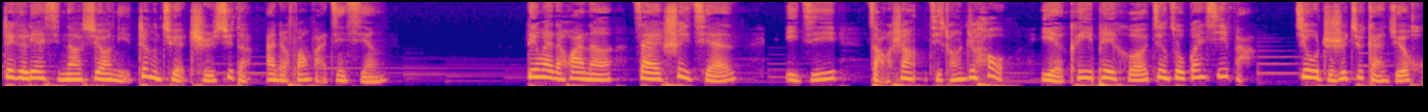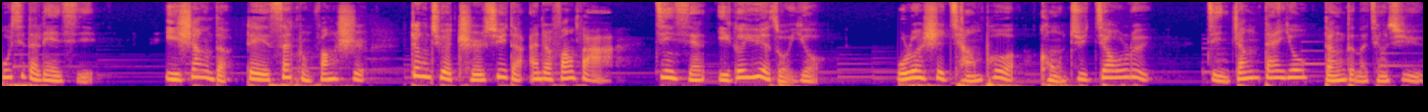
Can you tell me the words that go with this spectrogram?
这个练习呢，需要你正确、持续的按照方法进行。另外的话呢，在睡前以及早上起床之后，也可以配合静坐观息法，就只是去感觉呼吸的练习。以上的这三种方式，正确、持续的按照方法进行一个月左右，无论是强迫、恐惧、焦虑。紧张、担忧等等的情绪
